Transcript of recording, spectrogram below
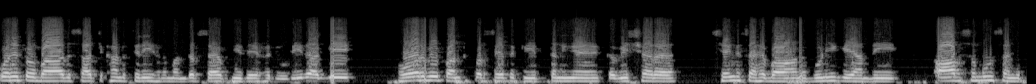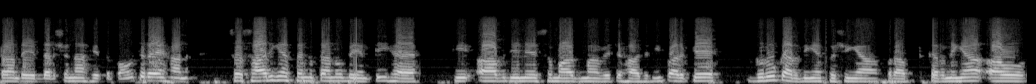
ਉਹਦੇ ਤੋਂ ਬਾਅਦ ਸੱਚਖੰਡ ਸ੍ਰੀ ਹਰਮੰਦਰ ਸਾਹਿਬ ਜੀ ਦੇ ਹਜ਼ੂਰੀ ਰਾਗੀ, ਹੋਰ ਵੀ ਪੰਥ ਪ੍ਰਸਿੱਧ ਕੀਰਤਨੀਏ ਕਵੀਸ਼ਰ ਸਿੰਘ ਸਹਿਬਾਨ, ਗੁਣੀ ਗਿਆਨੀ ਆਪ ਸਮੂਹ ਸੰਗਤਾਂ ਦੇ ਦਰਸ਼ਨਾਂ ਹਿਤ ਪਹੁੰਚ ਰਹੇ ਹਨ। ਸੋ ਸਾਰੀਆਂ ਸੰਗਤਾਂ ਨੂੰ ਬੇਨਤੀ ਹੈ ਕਿ ਆਪ ਜੀ ਨੇ ਸਮਾਗਮਾਂ ਵਿੱਚ ਹਾਜ਼ਰੀ ਭਰ ਕੇ ਗੁਰੂ ਘਰ ਦੀਆਂ ਖੁਸ਼ੀਆਂ ਪ੍ਰਾਪਤ ਕਰਨੀਆਂ। ਆਓ,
